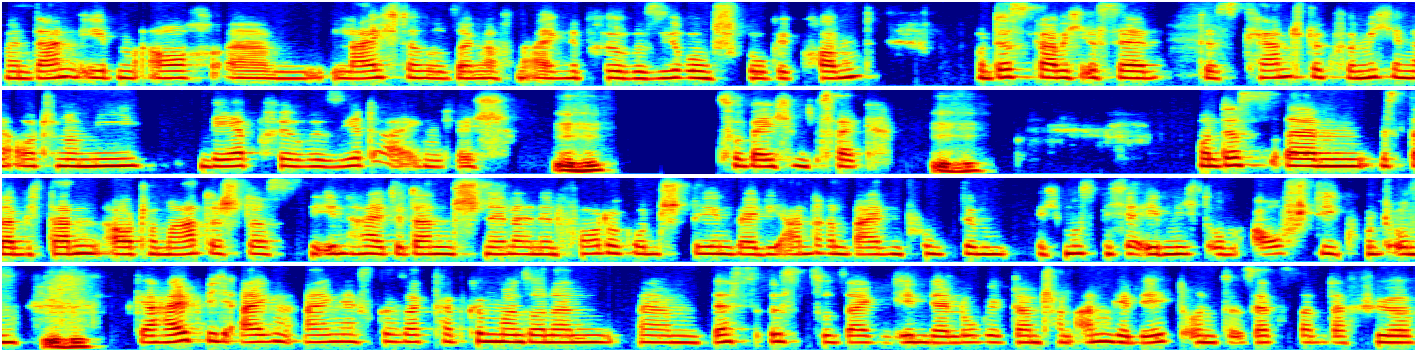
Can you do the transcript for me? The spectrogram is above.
man dann eben auch ähm, leichter sozusagen auf eine eigene Priorisierungslogik kommt und das, glaube ich, ist ja das Kernstück für mich in der Autonomie. Wer priorisiert eigentlich? Mhm. Zu welchem Zweck? Mhm. Und das ähm, ist, glaube ich, dann automatisch, dass die Inhalte dann schneller in den Vordergrund stehen, weil die anderen beiden Punkte, ich muss mich ja eben nicht um Aufstieg und um mhm. Gehalt, wie ich eingangs gesagt habe, kümmern, sondern ähm, das ist sozusagen in der Logik dann schon angelegt und setzt dann dafür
